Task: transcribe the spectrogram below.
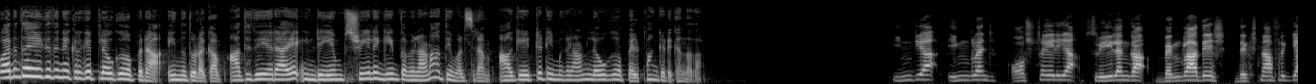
വനിതാ ഏകദിന ക്രിക്കറ്റ് ലോകകപ്പിന് ഇന്ന് തുടക്കം. ആതിഥേയരായ ഇന്ത്യയും ശ്രീലങ്കയും തമ്മിലാണ് ആദ്യ മത്സരം. ആകെ എട്ട് ടീമുകളാണ് ലോകകപ്പിൽ പങ്കെടുക്കുന്നത്. India England Australia Sri Lanka Bangladesh ദക്ഷിണാഫ്രിക്ക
